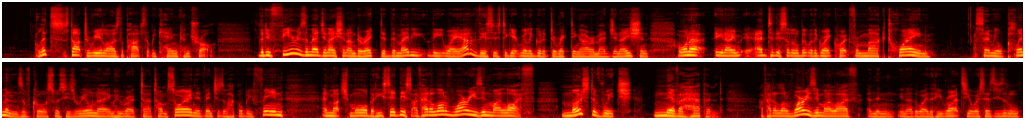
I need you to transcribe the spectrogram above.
let's start to realize the parts that we can control. That if fear is imagination undirected, then maybe the way out of this is to get really good at directing our imagination. I want to, you know, add to this a little bit with a great quote from Mark Twain. Samuel Clemens, of course, was his real name, who wrote uh, Tom Sawyer and The Adventures of Huckleberry Finn and much more. But he said this I've had a lot of worries in my life, most of which never happened. I've had a lot of worries in my life, and then, you know, the way that he writes, he always has these little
